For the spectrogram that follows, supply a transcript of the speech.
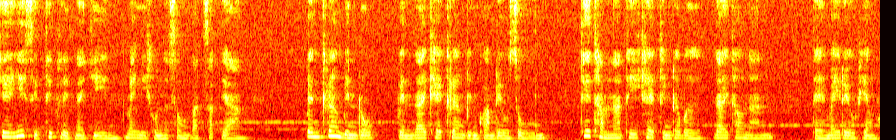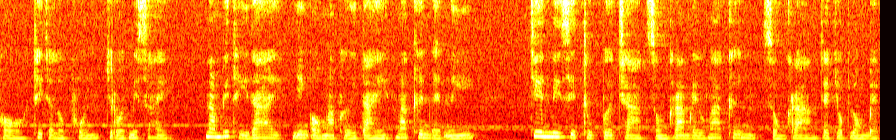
J-20 ที่ผลิตในจีนไม่มีคุณสมบัติสักอย่าง เป็นเครื่องบินรบ เป็นได้แค่เครื่องบินความเร็วสูง ที่ทำหน้าที่แค่ทิ้งระเบิดได้เท่านั้น แต่ไม่เร็วเพียงพอที่จะหลบพ้นจรวดมิสไซล์นำวิธีได้ยิ่งออกมาเผยไตมากขึ้นแบบนี้ จีนมีสิทธิ์ถูกเปิดฉากสงครามเร็วมากขึ้น สงครามจะจบลงแบบ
